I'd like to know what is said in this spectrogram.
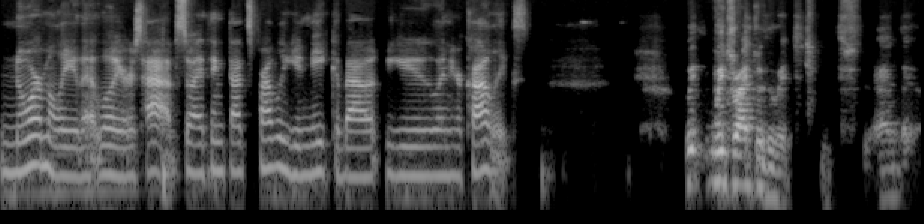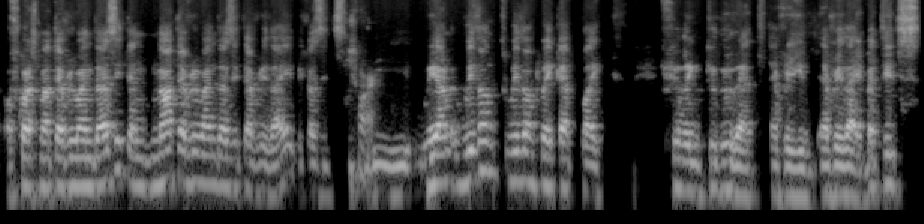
normally that lawyers have. So I think that's probably unique about you and your colleagues. we, we try to do it and of course not everyone does it and not everyone does it every day because it's Sure. we, we are we don't we don't wake up like feeling to do that every every day but it's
